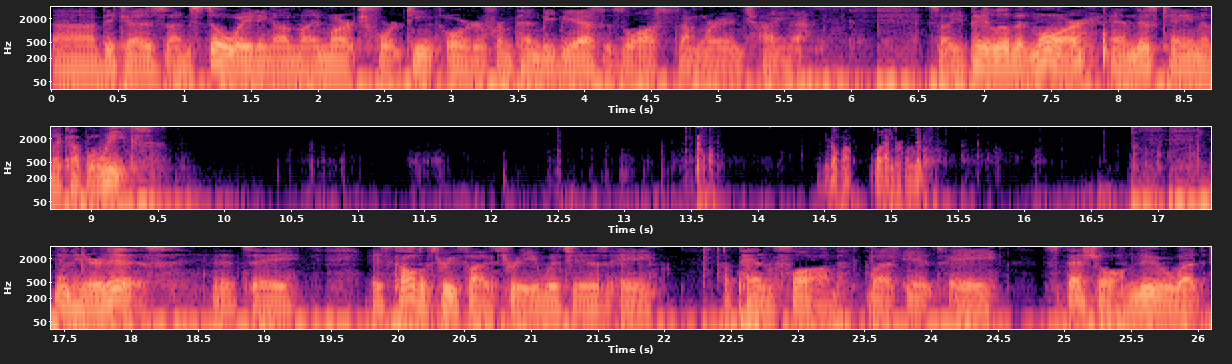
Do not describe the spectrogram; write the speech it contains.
uh, because I'm still waiting on my March 14th order from Pen BBS. It's lost somewhere in China. So you pay a little bit more, and this came in a couple of weeks. And here it is. It's a it's called a 353, which is a a pen fob, but it's a special new what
